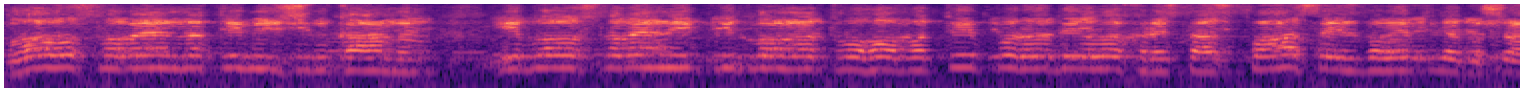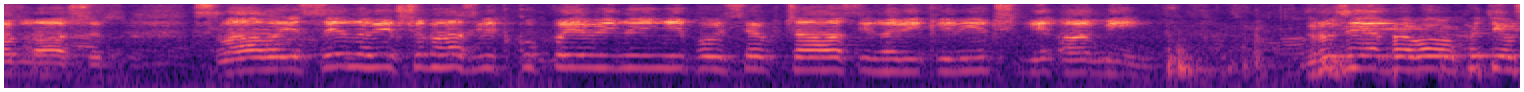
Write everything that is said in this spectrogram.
благословенна ти між жінками, і благословений підлона Твого, бо Ти породила Христа Спаса і Збавителя душам нашим. Слава і Синові, що нас відкупив і нині повсякчас, і на віки вічні. Амінь. Друзі, я би вам хотів,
